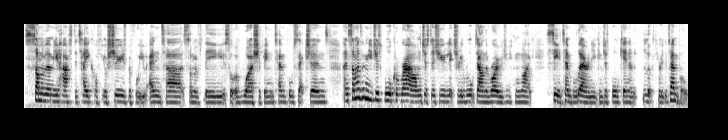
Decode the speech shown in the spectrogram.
Some of them you have to take off your shoes before you enter some of the sort of worshipping temple sections. And some of them you just walk around just as you literally walk down the road and you can like see a temple there and you can just walk in and look through the temple.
